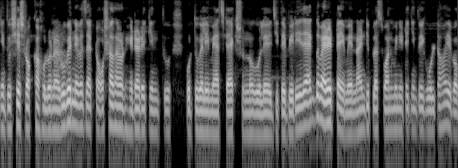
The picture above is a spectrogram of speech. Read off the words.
কিন্তু শেষ রক্ষা হলো না। রুবেন নেভেসে একটা অসাধারণ হেডারে কিন্তু পর্তুগাল এই ম্যাচটা এক শূন্য গোলে জিতে বেরিয়ে যায় একদম অ্যাডেড টাইমে। নাইনটি প্লাস ওয়ান মিনিটে কিন্তু এই গোলটা হয় এবং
